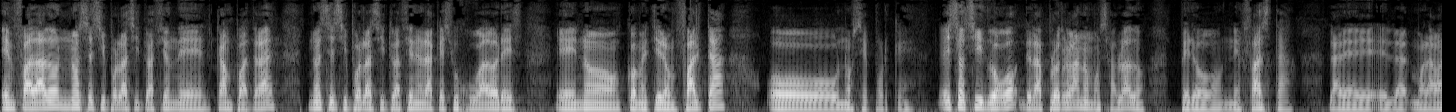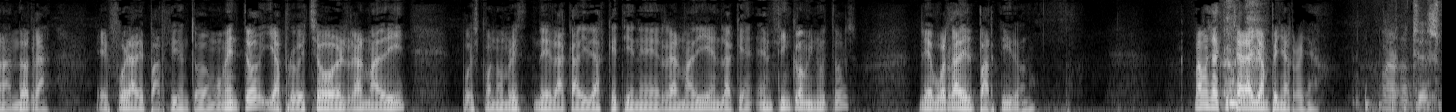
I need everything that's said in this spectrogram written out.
enfadado. No sé si por la situación del campo atrás, no sé si por la situación en la que sus jugadores eh, no cometieron falta o no sé por qué. Eso sí, luego de la prórroga no hemos hablado, pero nefasta la de la Moraban Andorra eh, fuera de partido en todo momento y aprovechó el Real Madrid pues con hombres de la calidad que tiene el Real Madrid en la que en cinco minutos le borra del partido ¿no? vamos a escuchar a Jan Peñarroya Buenas noches.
